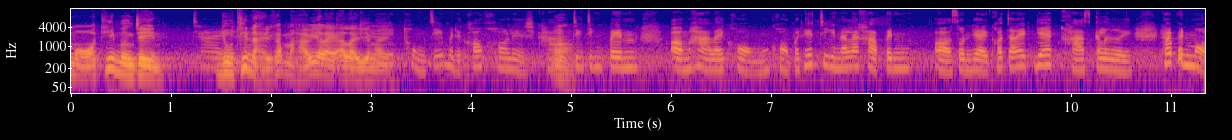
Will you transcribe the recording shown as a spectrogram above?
หมอที่เมืองจีนใช่ อยู่ที่ไหนครับมหาวิทยาลัยอะไรยังไง ที่ถงจี้ medical college ค่ะ อ่าจริง ๆ เป็นเอ่อมหาลัยของของประเทศจีนนั่นแหละค่ะ เป็นเอ่อส่วนใหญ่เขาจะแยกคลาสกันเลย ถ้าเป็นหมอ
